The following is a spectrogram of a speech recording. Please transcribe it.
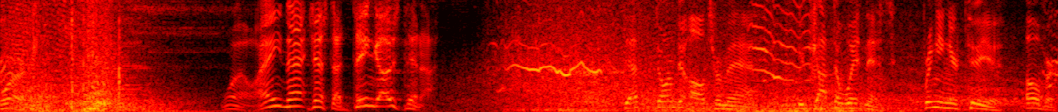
work. Well, ain't that just a dingo's dinner? Deathstorm to Ultraman. We've got the witness. Bringing her to you. Over.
